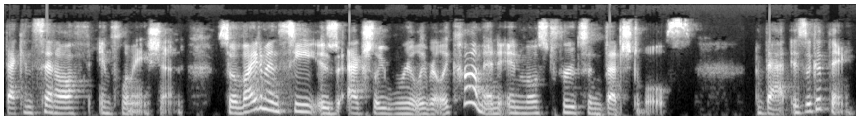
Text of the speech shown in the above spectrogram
that can set off inflammation. So, vitamin C is actually really, really common in most fruits and vegetables. That is a good thing.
